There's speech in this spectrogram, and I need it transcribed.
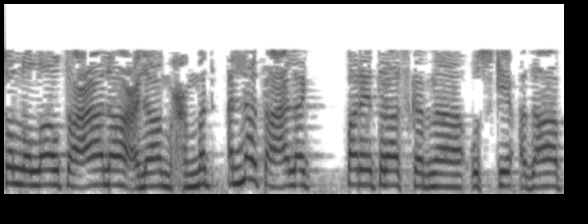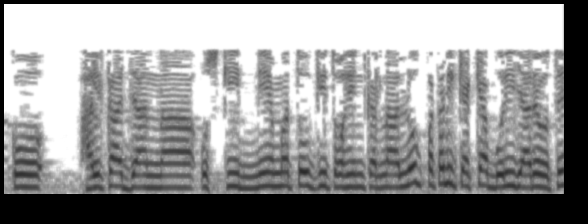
صلی اللہ تعالی علی محمد، اللہ تعالی پر اعتراض کرنا، اس کے عذاب کو ہلکا جاننا، اس کی نعمتوں کی توہین کرنا۔ لوگ پتہ نہیں کیا کیا بولی جا رہے ہوتے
